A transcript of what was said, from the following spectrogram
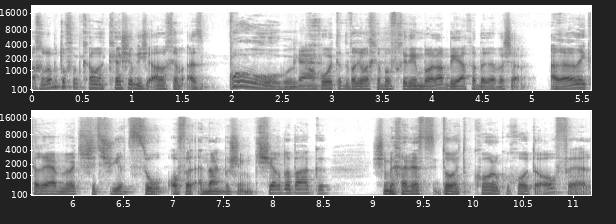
אנחנו לא בטוחים כמה קשב נשאר לכם אז בואו כן. קחו את הדברים הכי מפחידים בעולם ביחד ברבע שעה. הרעיון העיקרי היה באמת יצור אופל ענק בשם צ'רנבוג שמכנס איתו את כל כוחות האופל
